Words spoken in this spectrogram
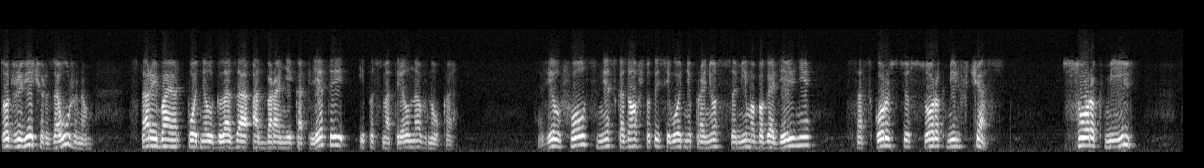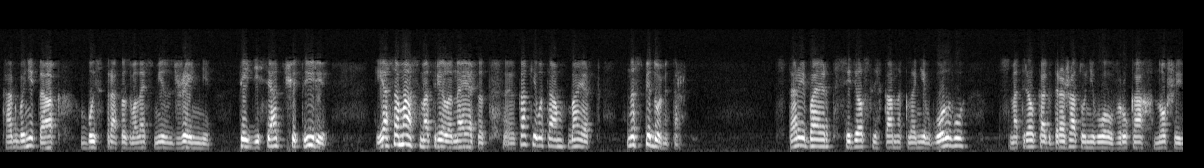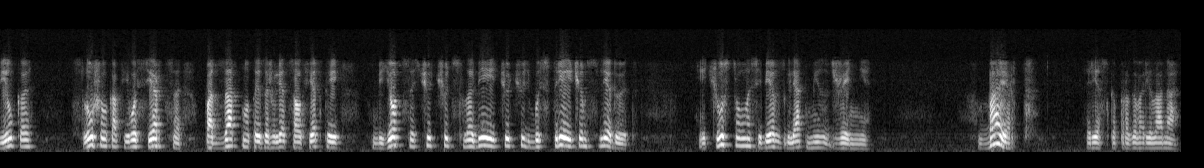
Тот же вечер за ужином старый Байерд поднял глаза от бараньей котлеты и посмотрел на внука. «Вилл Фолс мне сказал, что ты сегодня пронесся мимо богадельни со скоростью 40 миль в час». «Сорок миль? Как бы не так», — быстро отозвалась мисс Дженни. «Пятьдесят четыре. Я сама смотрела на этот, э, как его там, Байерт, на спидометр». Старый Байерт сидел слегка наклонив голову, смотрел, как дрожат у него в руках нож и вилка, слушал, как его сердце, подзаткнутое за жилет салфеткой, бьется чуть-чуть слабее, чуть-чуть быстрее, чем следует — и чувствовал на себе взгляд мисс Дженни. «Байерт!» — резко проговорила она.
